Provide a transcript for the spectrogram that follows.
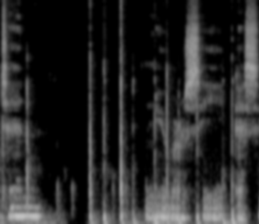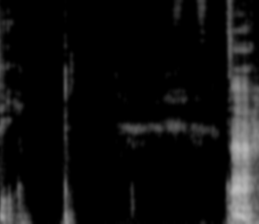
10 numeracy SE. Ah,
